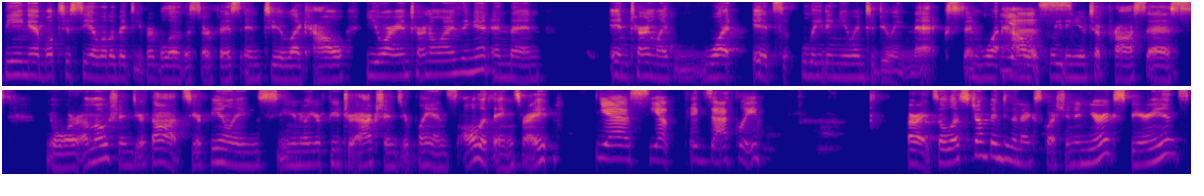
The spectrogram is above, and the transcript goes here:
being able to see a little bit deeper below the surface into like how you are internalizing it and then in turn like what it's leading you into doing next and what yes. how it's leading you to process your emotions your thoughts your feelings you know your future actions your plans all the things right yes yep exactly all right so let's jump into the next question in your experience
